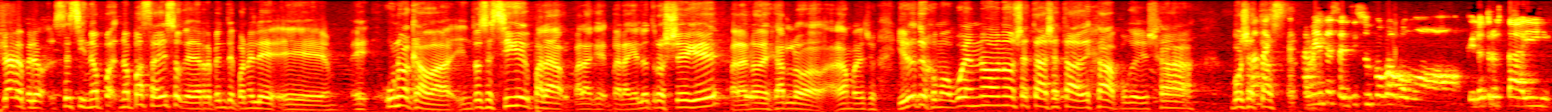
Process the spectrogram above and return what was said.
Claro, pero Ceci, ¿no, pa- no pasa eso que de repente ponele, eh, eh, uno acaba y entonces sigue para, para, que, para que el otro llegue, para no dejarlo a gamba que yo. Y el otro es como, bueno, no, no, ya está, ya está, deja, porque ya, vos ya estás. También te sentís un poco como que el otro está ahí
